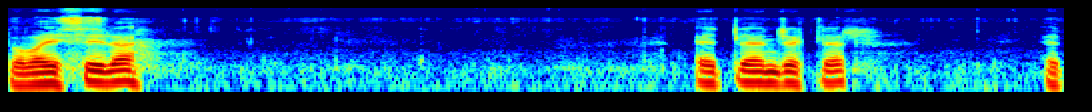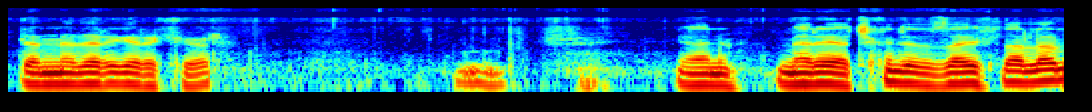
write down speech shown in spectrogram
Dolayısıyla etlenecekler. Etlenmeleri gerekiyor. Yani meraya çıkınca da zayıflarlar.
